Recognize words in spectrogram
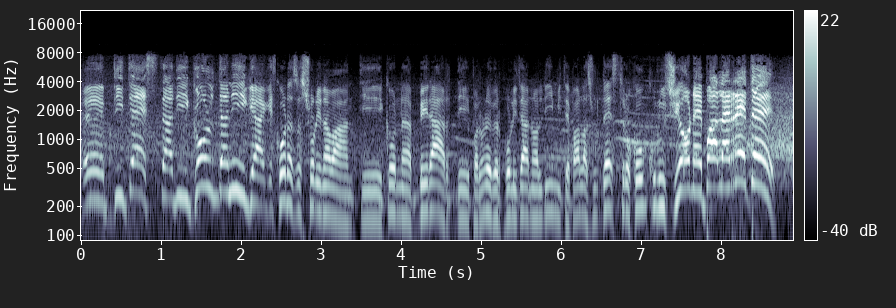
eh, di testa di Goldaniga ancora Sassuolo in avanti con Berardi pallone per Politano al limite palla sul destro conclusione palla in rete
